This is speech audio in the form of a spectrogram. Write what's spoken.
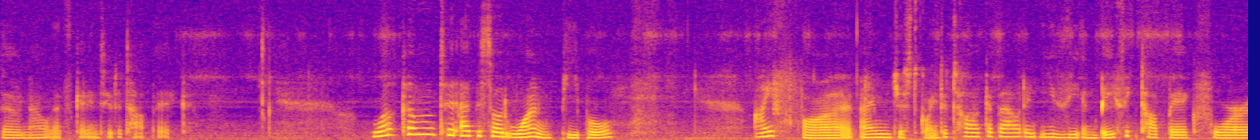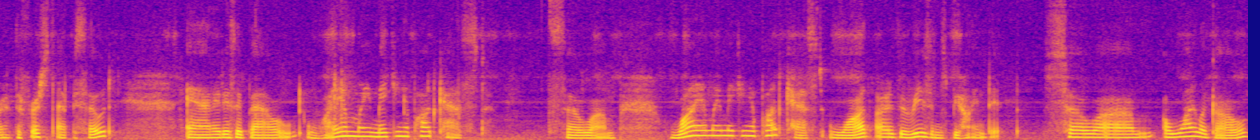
So now let's get into the topic. Welcome to episode one, people. I thought I'm just going to talk about an easy and basic topic for the first episode, and it is about why am I making a podcast? So, um, why am I making a podcast? What are the reasons behind it? So, um, a while ago,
